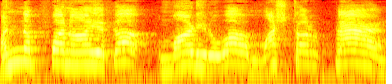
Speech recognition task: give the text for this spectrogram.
ಅಣ್ಣಪ್ಪ ನಾಯಕ ಮಾಡಿರುವ ಮಾಸ್ಟರ್ ಪ್ಲಾನ್.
